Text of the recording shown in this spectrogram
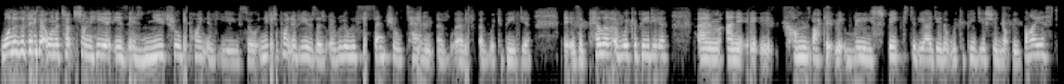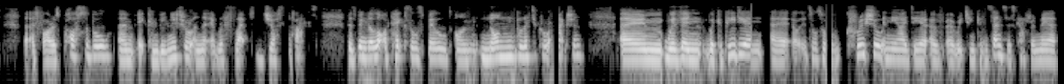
One of the things that I want to touch on here is, is neutral point of view. So neutral point of view is a, a really central tenet of, of, of, Wikipedia. It is a pillar of Wikipedia um, and it, it, comes back, it, it, really speaks to the idea that Wikipedia should not be biased, that as far as possible um, it can be neutral and that it reflects just the facts. There's been a lot of pixels built on non-political action um, within Wikipedia. Uh, it's also crucial in the idea of uh, reaching consensus. Katherine Maher,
